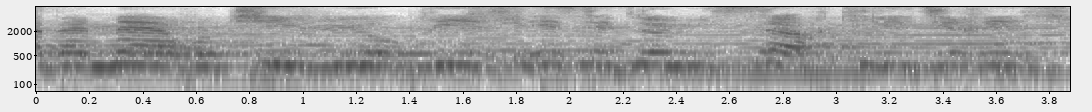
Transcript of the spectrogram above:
sa belle-mère qui lui oblige et ses demi-sœurs qui les dirigent.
